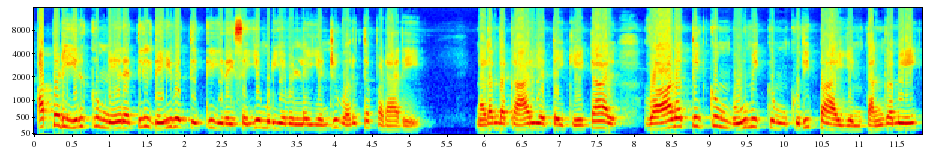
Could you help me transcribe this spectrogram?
அப்படி இருக்கும் நேரத்தில் தெய்வத்திற்கு இதை செய்ய முடியவில்லை என்று வருத்தப்படாதே. நடந்த காரியத்தை கேட்டால் வானத்திற்கும் பூமிக்கும் குதிப்பாய் என் தங்கமே.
